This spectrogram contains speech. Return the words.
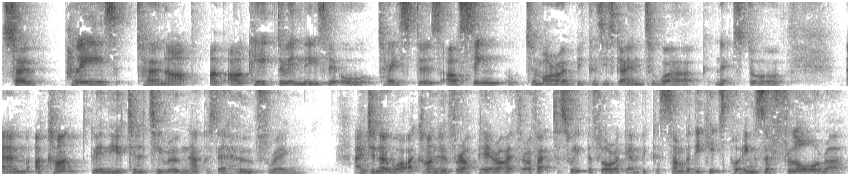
So please turn up. I'll keep doing these little tasters. I'll sing tomorrow because he's going to work next door. Um, I can't go in the utility room now because they're hoovering. And you know what? I can't hoover up here either. I've had to sweep the floor again because somebody keeps putting Zoflora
